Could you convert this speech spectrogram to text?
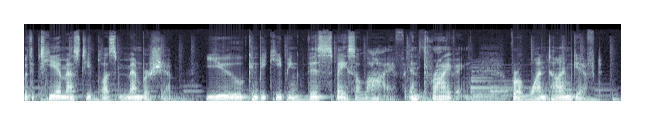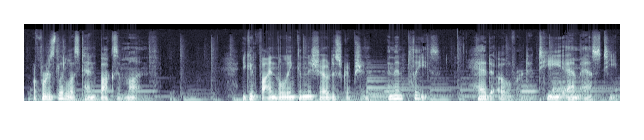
With a TMST Plus membership, you can be keeping this space alive and thriving for a one-time gift or for as little as 10 bucks a month. You can find the link in the show description and then please head over to tmstpod.com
